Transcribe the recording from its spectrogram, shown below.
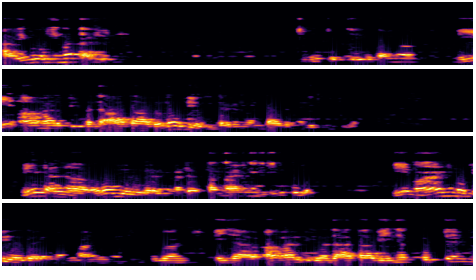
අරිමුණින්වත් අරින්නේ. මේ ආහාර පිළිබඳ ආසාවල උපයෝගී කරගෙන යන බව නැගිටිනවා. මේ තණ්හාව උපයෝගී කරගෙන තණ්හාව නැගිටින්න පුළුවන්. මේ මානෙම උපයෝගී කරගෙන මානෙ නැගිටින්න පුළුවන්. ඒ ආහාර පිළිබඳ ආසාව වෙනකොටම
